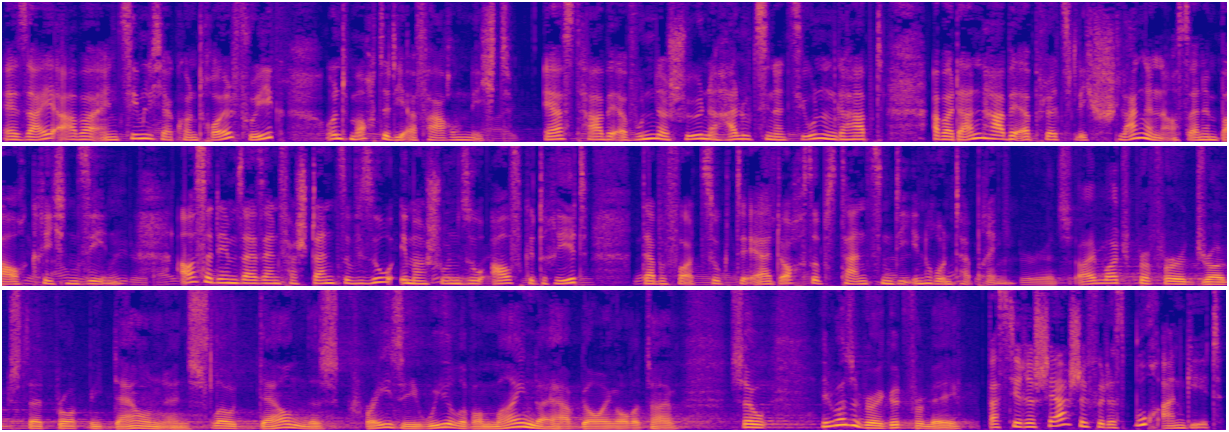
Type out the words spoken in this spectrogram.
Er sei aber ein ziemlicher Kontrollfreak und mochte die Erfahrung nicht. Erst habe er wunderschöne Halluzinationen gehabt, aber dann habe er plötzlich Schlangen aus seinem Bauch kriechen sehen. Außerdem sei sein Verstand sowieso immer schon so aufgedreht, da bevorzugte er doch Substanzen, die ihn runterbringen. I much prefer drugs that brought me down and slowed down this crazy wheel of a mind I have going all the time. So It wasn't very good for me. Was die Recherche für das Buch angeht,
